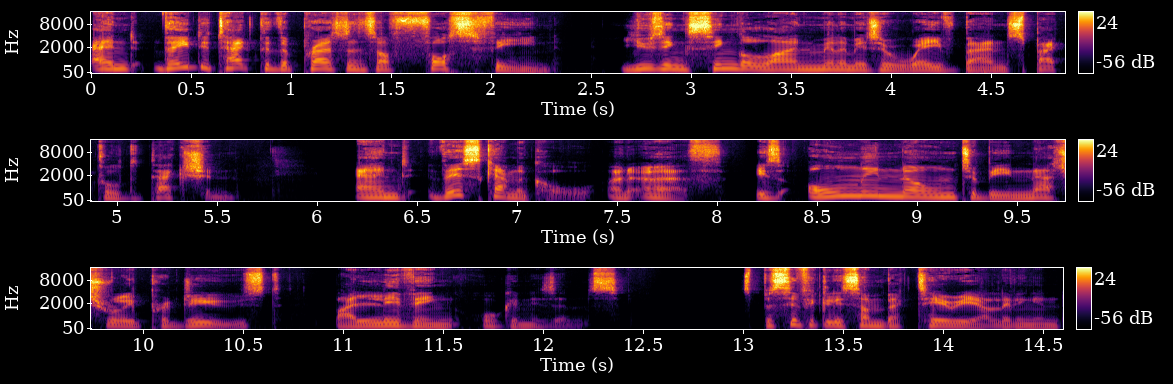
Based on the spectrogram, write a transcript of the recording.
And they detected the presence of phosphine using single line millimeter waveband spectral detection. And this chemical on Earth is only known to be naturally produced by living organisms, specifically some bacteria living in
